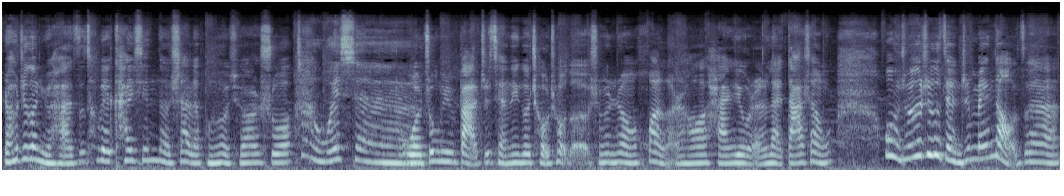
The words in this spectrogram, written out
然后这个女孩子特别开心的晒了朋友圈说。这很危险哎。我终于把之前那个丑丑的身份证换了，然后还有人来搭讪我，我觉得这个简直没脑子啊！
